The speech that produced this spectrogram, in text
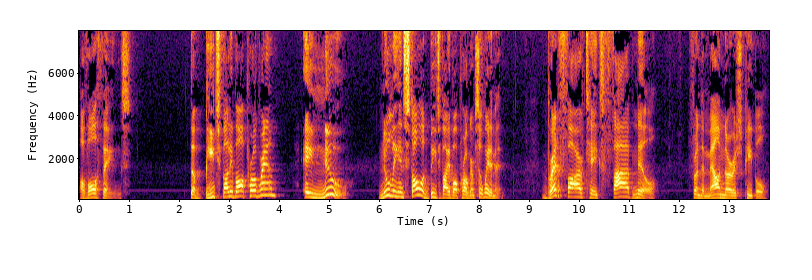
of all things, the beach volleyball program, a new newly installed beach volleyball program. So wait a minute. Brett Favre takes five mil from the malnourished people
